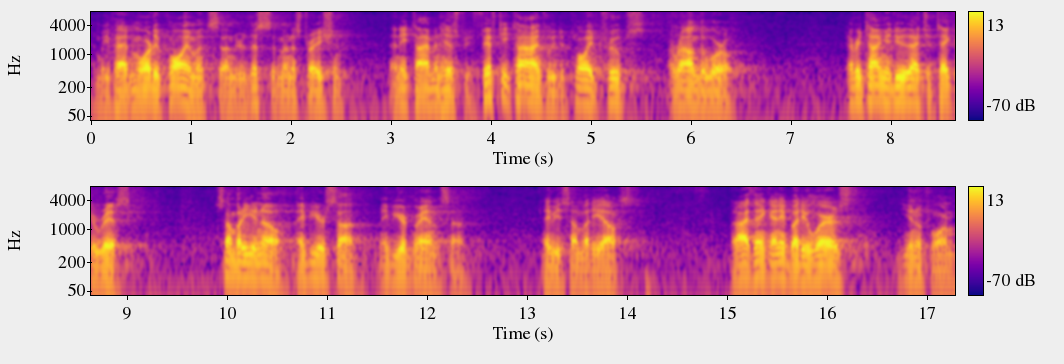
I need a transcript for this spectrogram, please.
and we've had more deployments under this administration than any time in history. 50 times we deployed troops around the world. Every time you do that, you take a risk. Somebody you know, maybe your son, maybe your grandson, maybe somebody else. But I think anybody who wears uniform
